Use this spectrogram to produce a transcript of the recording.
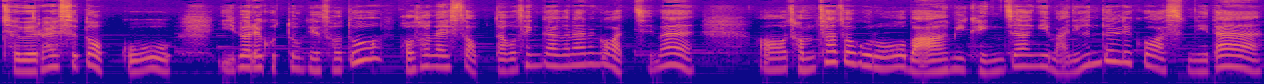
재회를 할 수도 없고 이별의 고통에서도 벗어날 수 없다고 생각을 하는 것 같지만 어, 점차적으로 마음이 굉장히 많이 흔들릴 것 같습니다.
